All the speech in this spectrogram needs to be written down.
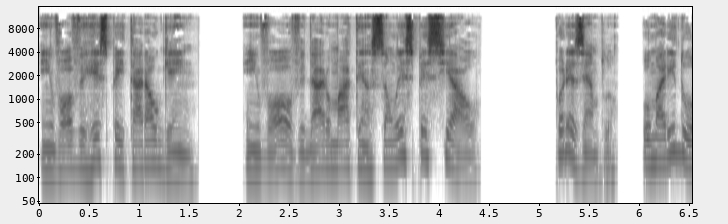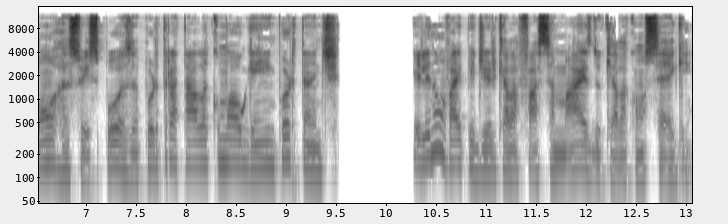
envolve respeitar alguém, envolve dar uma atenção especial. Por exemplo, o marido honra sua esposa por tratá-la como alguém importante, ele não vai pedir que ela faça mais do que ela consegue.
